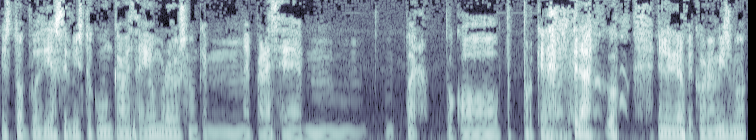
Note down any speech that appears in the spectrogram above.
Esto podría ser visto como un cabeza y hombros, aunque me parece, mm, bueno, poco por querer ver algo en el gráfico ahora mismo.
